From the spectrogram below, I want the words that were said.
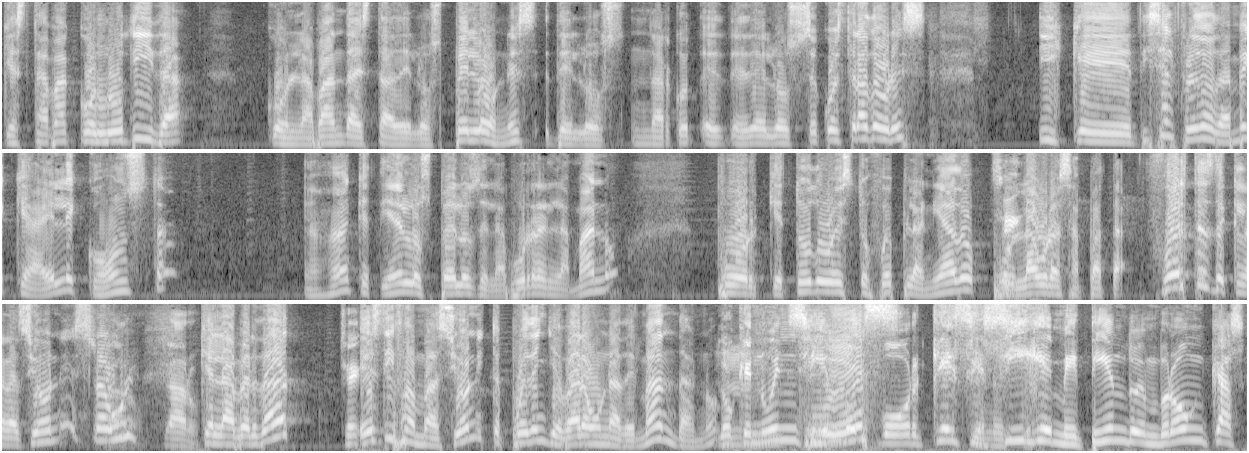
Que estaba coludida con la banda esta de los pelones, de los narco, eh, de, de los secuestradores, y que dice Alfredo Adame que a él le consta ajá, que tiene los pelos de la burra en la mano, porque todo esto fue planeado por Sí. Laura Zapata. Fuertes declaraciones, Raúl, claro. que la verdad es difamación y te pueden llevar a una demanda, ¿no? Lo que no Si entiendo es por qué se sigue metiendo en broncas.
